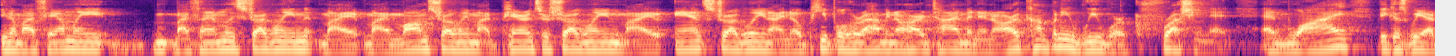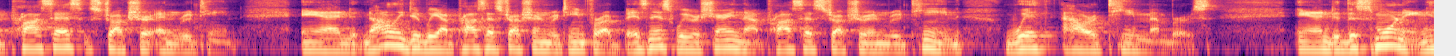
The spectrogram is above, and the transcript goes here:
you know, my family, my family's struggling, my my mom's struggling, my parents are struggling, my aunt's struggling. I know people who are having a hard time, and in our company, we were crushing it. And why? Because we had process, structure, and routine. And not only did we have process, structure, and routine for our business, we were sharing that process, structure, and routine with our team members. And this morning,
